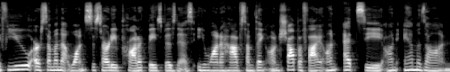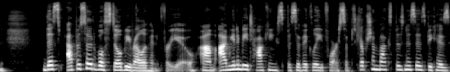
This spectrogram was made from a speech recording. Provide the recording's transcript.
if you are someone that wants to start a product based business, you want to have something on Shopify, on Etsy, on Amazon, this episode will still be relevant for you. Um, I'm going to be talking specifically for subscription box businesses because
